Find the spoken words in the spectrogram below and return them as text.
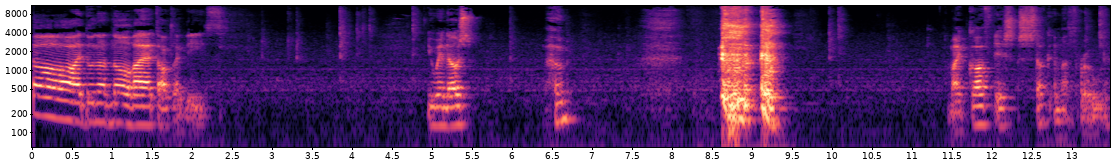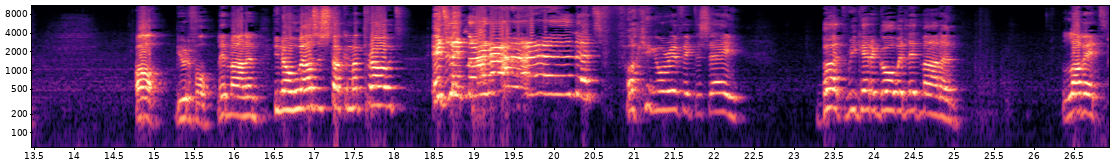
Oh, I do not know why I talk like this. You Windows. Home. My cough is stuck in my throat. Oh, beautiful. Litmanen. You know who else is stuck in my throat? It's Litmanen! That's fucking horrific to say. But we get a goal with Litmanen. Love it.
